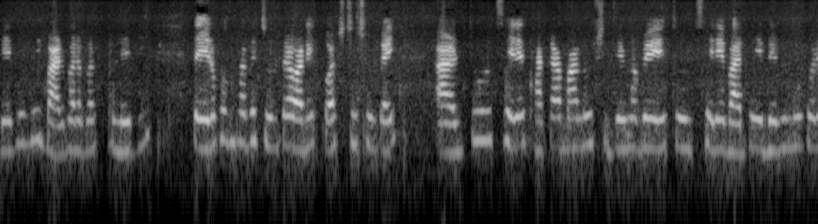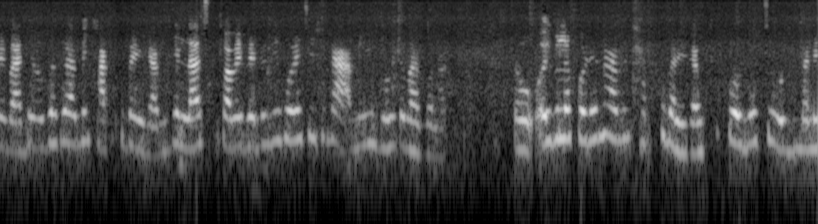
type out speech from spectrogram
বেঁধে দিই, বারবার আবার খুলে দিই। তো এরকম ভাবে চুলটা অনেক কষ্টে শুকাই। আর চুল ছেড়ে থাকা মানুষ যেভাবে চুল ছেড়ে বাঁধে বেনুনি করে বাঁধে, ওইভাবে আমি থাকতে পারি না। আমি যে লাস্ট কবে বেনুনি করেছি সেটা আমি বলতে পারব না। তো ওইগুলো করে না আমি থাকতে পারি না। কি করব? চুল মানে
